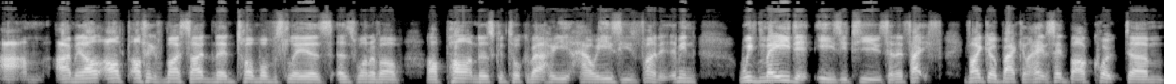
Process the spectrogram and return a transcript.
Um, I mean, I'll, I'll I'll take it from my side, and then Tom, obviously, as as one of our our partners, can talk about how how easy to find it. I mean, we've made it easy to use, and in fact, if, if I go back and I hate to say it, but I'll quote um,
